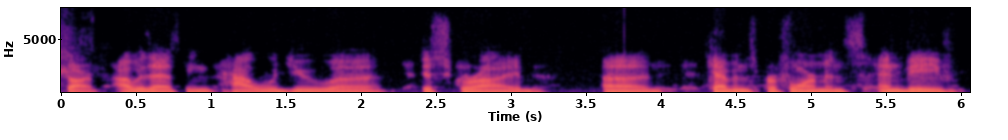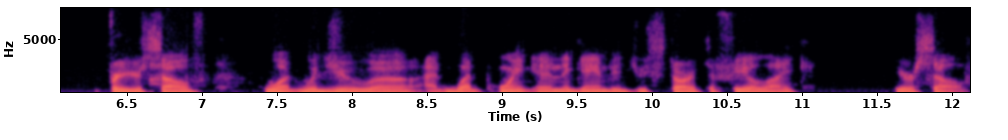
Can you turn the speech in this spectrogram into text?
Start. I was asking, how would you uh, describe uh, Kevin's performance, and be for yourself, what would you? Uh, at what point in the game did you start to feel like yourself?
